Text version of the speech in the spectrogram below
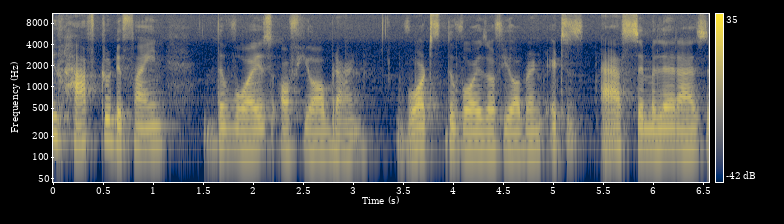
you have to define the voice of your brand. What's the voice of your brand? It's as similar as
